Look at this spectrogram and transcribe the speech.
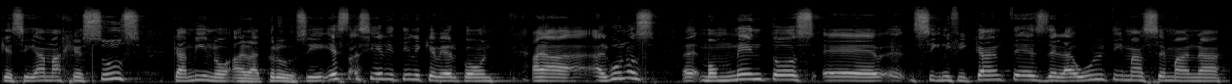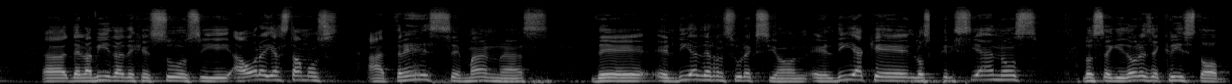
que se llama Jesús camino a la cruz. Y esta serie tiene que ver con ah, algunos eh, momentos eh, significantes de la última semana ah, de la vida de Jesús. Y ahora ya estamos a tres semanas del el día de resurrección, el día que los cristianos, los seguidores de Cristo,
